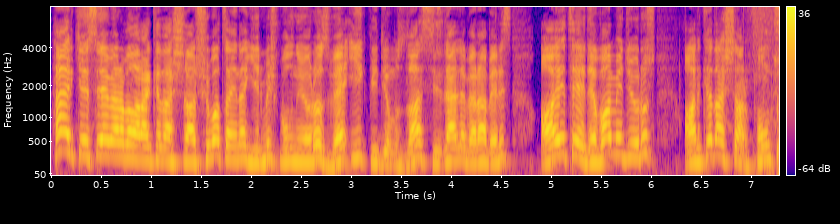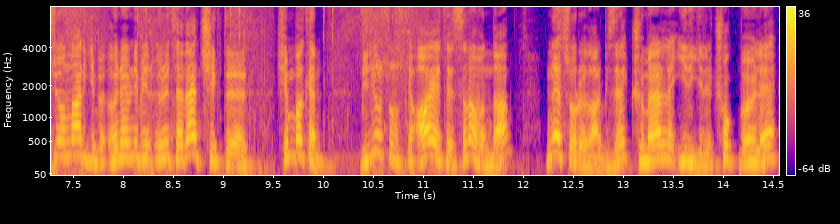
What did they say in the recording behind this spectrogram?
Herkese merhabalar arkadaşlar. Şubat ayına girmiş bulunuyoruz ve ilk videomuzla sizlerle beraberiz. AYT'ye devam ediyoruz. Arkadaşlar fonksiyonlar gibi önemli bir üniteden çıktık. Şimdi bakın biliyorsunuz ki AYT sınavında ne soruyorlar bize? Kümelerle ilgili çok böyle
